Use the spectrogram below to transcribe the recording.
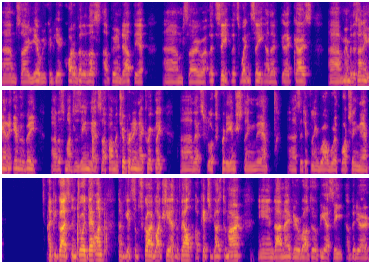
Um, so yeah, we could get quite a bit of this uh, burned out there. Um, so uh, let's see. Let's wait and see how that, that goes. Uh, remember, there's only going to ever be uh, this much in there. So if I'm interpreting that correctly, uh, that looks pretty interesting there. so definitely well worth watching there. Hope you guys enjoyed that one. Don't forget to subscribe, like, share, hit the bell. I'll catch you guys tomorrow. And I may very well do a BRC a video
